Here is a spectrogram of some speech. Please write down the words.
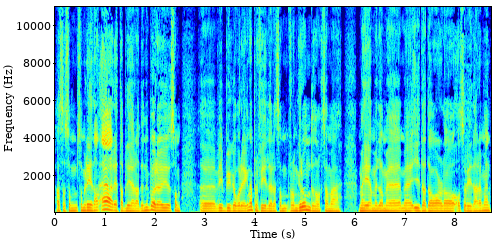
Alltså som, som redan är etablerade. Nu börjar ju som eh, vi bygga våra egna profiler som, från grunden också med, med Emil och med, med Ida Dahl och, och så vidare. Men,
